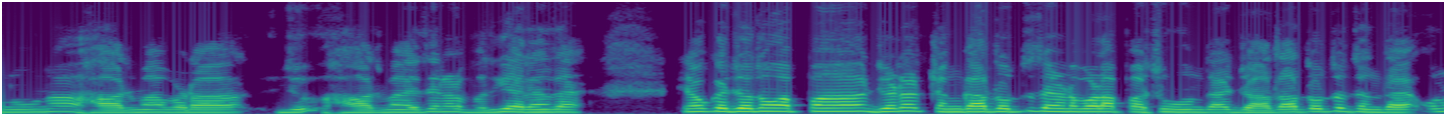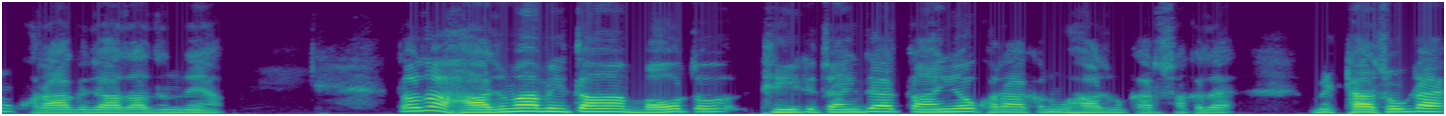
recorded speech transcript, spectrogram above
ਨੂੰ ਨਾ ਹਾਜ਼ਮਾ ਬੜਾ ਜੋ, ਹਾਜ਼ਮਾ ਇਹਦੇ ਨਾਲ ਵਧੀਆ ਰਹਿੰਦਾ ਕਿਉਂਕਿ ਜਦੋਂ ਆਪਾਂ ਜਿਹੜਾ ਚੰਗਾ ਦੁੱਧ ਦੇਣ ਵਾਲਾ ਪਸ਼ੂ ਹੁੰਦਾ ਜ਼ਿਆਦਾ ਦੁੱਧ ਦਿੰਦਾ ਉਹਨੂੰ ਖੁਰਾਕ ਜ਼ਿਆਦਾ ਦਿੰਦੇ ਆ ਤਾਂ ਉਹਦਾ ਹਾਜ਼ਮਾ ਵੀ ਤਾਂ ਬਹੁਤ ਠੀਕ ਚਾਹੀਦਾ ਤਾਂ ਹੀ ਉਹ ਖੁਰਾਕ ਨੂੰ ਹਾਜ਼ਮ ਕਰ ਸਕਦਾ ਮਿੱਠਾ ਸੋਡਾ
